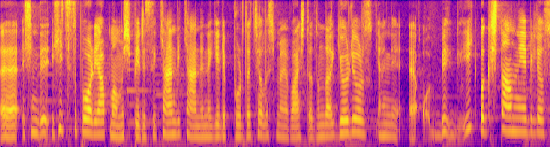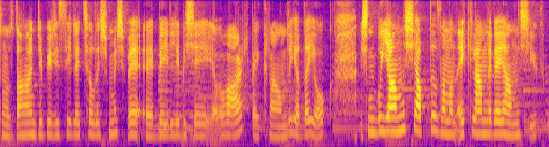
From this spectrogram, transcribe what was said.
E, şimdi hiç spor yapmamış birisi kendi kendine gelip burada çalışmaya başladığında görüyoruz ki hani e, ilk bakışta anlayabiliyorsunuz. Daha önce birisiyle çalışmış ve e, belli bir şey var, background'ı ya da yok. Şimdi bu yanlış yaptığı zaman eklemlere yanlış yük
